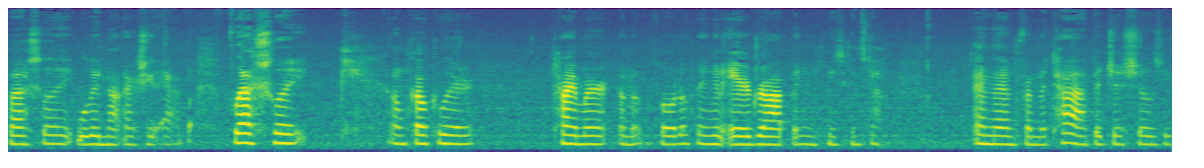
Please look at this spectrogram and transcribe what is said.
flashlight. Well, they're not actually an app. Flashlight, um, calculator, timer, and the photo thing, and airdrop, and music and stuff. And then from the top, it just shows you.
